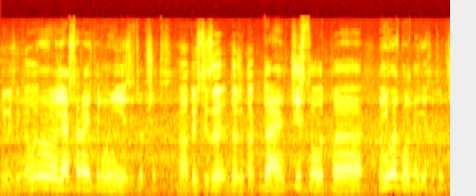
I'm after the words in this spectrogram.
не возникало? Ну, я стараюсь по нему не ездить вообще-то. А, то есть из-за даже так? Да, чисто вот по... Ну, невозможно ехать вообще.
